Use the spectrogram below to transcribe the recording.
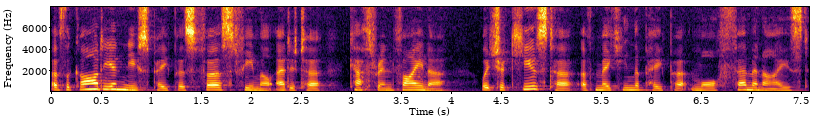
of the Guardian newspaper's first female editor, Katharine Viner, which accused her of making the paper more feminised.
